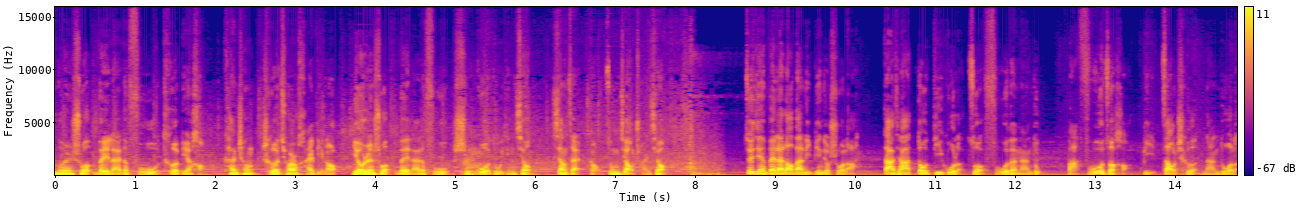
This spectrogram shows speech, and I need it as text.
多人说未来的服务特别好，堪称车圈海底捞；也有人说未来的服务是过度营销，像在搞宗教传销。最近未来老板李斌就说了啊，大家都低估了做服务的难度，把服务做好比造车难多了。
